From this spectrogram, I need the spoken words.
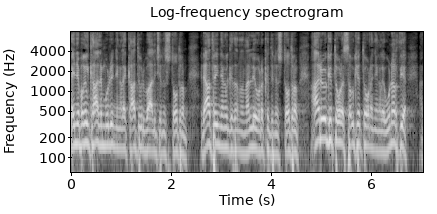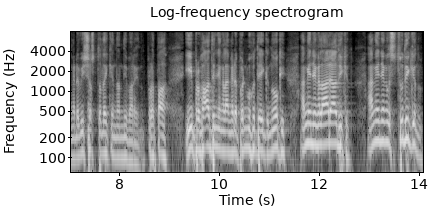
കഴിഞ്ഞ പകൽക്കാലം മുഴുവൻ ഞങ്ങളെ കാത്തുപരിപാലിച്ചതിന് സ്തോത്രം. രാത്രി ഞങ്ങൾക്ക് തന്ന നല്ല ഉറക്കത്തിന് സ്തോത്രം. ആരോഗ്യത്തോടെ സൗഖ്യത്തോടെ ഞങ്ങളെ ഉണർത്തിയ അങ്ങയുടെ വിശ്വസ്തതയ്ക്ക് നന്ദി പറയുന്നു. പ്രഭാ ഈ പ്രഭാതത്തിൽ ഞങ്ങൾ അങ്ങയുടെ പൊന്മുഖത്തേക്ക് നോക്കി അങ്ങനെ ഞങ്ങൾ ആരാധിക്കുന്നു. അങ്ങേ ഞങ്ങൾ സ്തുതിക്കുന്നു.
